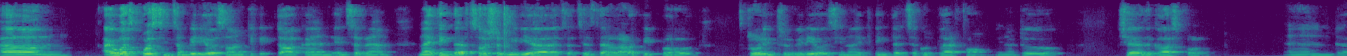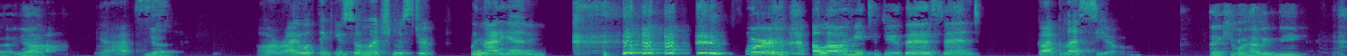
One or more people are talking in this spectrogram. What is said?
um, i was posting some videos on tiktok and instagram and i think that social media since there are a lot of people scrolling through videos, you know, I think that's a good platform, you know, to share the gospel. And uh, yeah. Ah, yes. Yeah. All right. Well, thank you so much, Mr. Kunadian, for allowing me to do this and God bless you. Thank you for having me.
